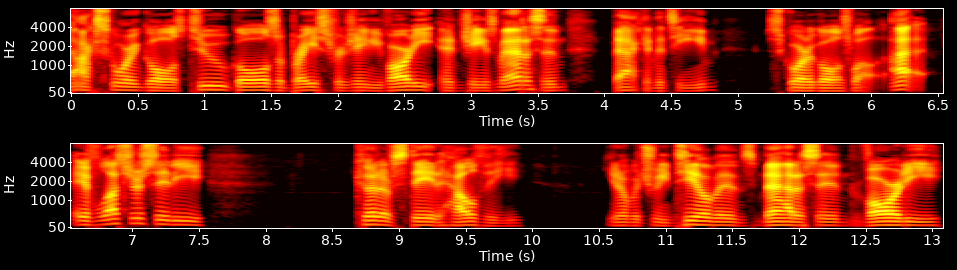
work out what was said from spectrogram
back scoring goals. Two goals, a brace for Jamie Vardy, and James Maddison back in the team, scored a goal as well. I, if Leicester City could have stayed healthy, you know, between Tielemans, Maddison, Vardy,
